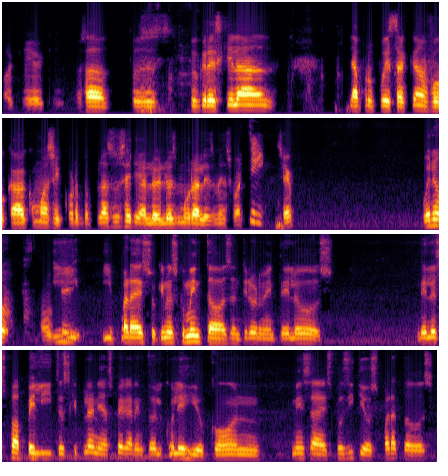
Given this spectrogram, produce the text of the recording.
ok, ok. O sea, entonces, ¿tú crees que la, la propuesta que va enfocada como así corto plazo sería lo de los murales mensuales? Sí. ¿Sí? Bueno, Okay. y, y para eso que nos comentabas anteriormente de los, de los papelitos que planeas pegar en todo el colegio con mensajes positivos para todos,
